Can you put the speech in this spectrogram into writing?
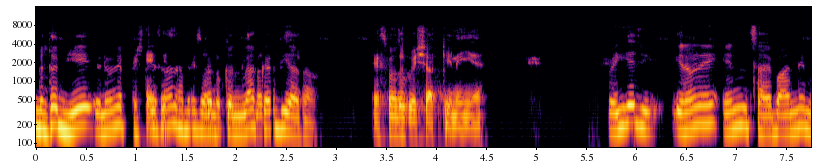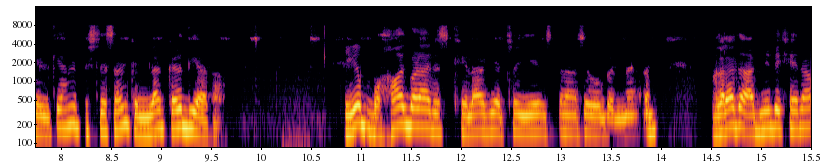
مطلب یہ انہوں نے پچھلے سال ہمیں کنگلا کر دیا تھا اس میں تو کوئی شک ہی نہیں ہے بھیا جی انہوں نے ان صاحبان نے مل کے ہمیں پچھلے سال کنگلا کر دیا تھا ٹھیک ہے بہت بڑا رسک کھیلا کہ اچھا یہ اس طرح سے وہ کرنا ہے اب غلط آدمی بھی کھیلا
